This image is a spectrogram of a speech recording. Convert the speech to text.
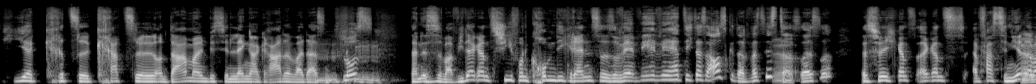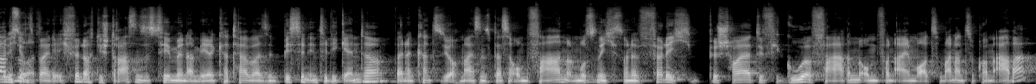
hier Kritzel, Kratzel und da mal ein bisschen länger gerade, weil da ist ein Fluss. dann ist es aber wieder ganz schief und krumm die Grenze. So, wer, wer, wer hat sich das ausgedacht? Was ist ja. das, weißt du? Das finde ich ganz, äh, ganz faszinierend, ja, aber bin absurd. Ich, bei dir. ich finde auch die Straßensysteme in Amerika teilweise ein bisschen intelligenter, weil dann kannst du sie auch meistens besser umfahren und musst nicht so eine völlig bescheuerte Figur fahren, um von einem Ort zum anderen zu kommen. Aber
